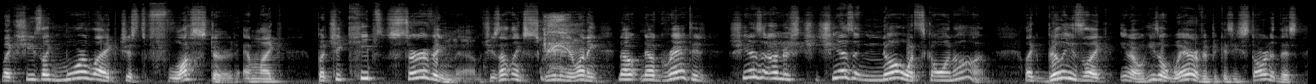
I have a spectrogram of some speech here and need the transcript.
like she's like more like just flustered and like. But she keeps serving them. She's not like screaming and running. Now now, granted, she doesn't under she doesn't know what's going on. Like Billy's like, you know, he's aware of it because he started this.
